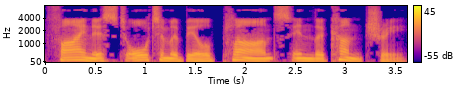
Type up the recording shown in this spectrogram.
finest automobile plants in the country.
